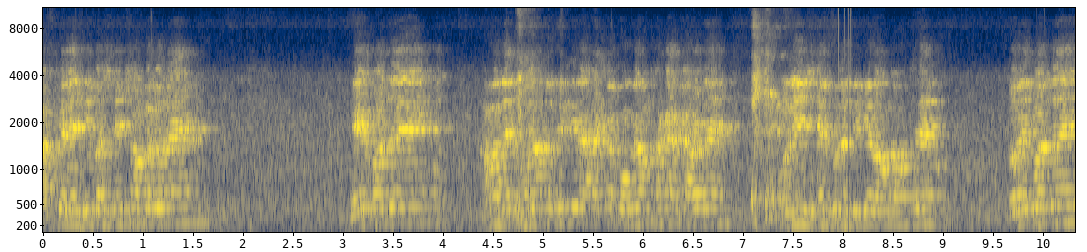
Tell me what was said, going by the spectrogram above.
আজকের এই দিবসে সম্মেলনে যে পর্যায়ে আমাদের প্রধান অতিথির আর একটা প্রোগ্রাম থাকার কারণে উনি শেরপুরের দিকে রওনা হচ্ছে তো এই পর্যায়ে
